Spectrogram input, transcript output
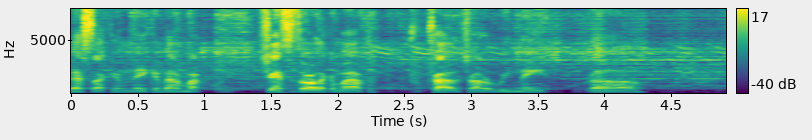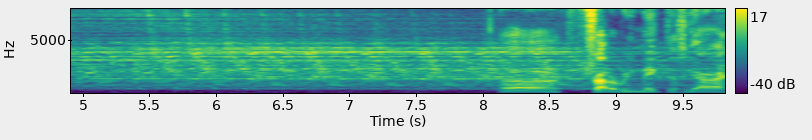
best I can make. But I'm, chances are, like I might have to try to try to remake. Uh, try to remake this guy.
